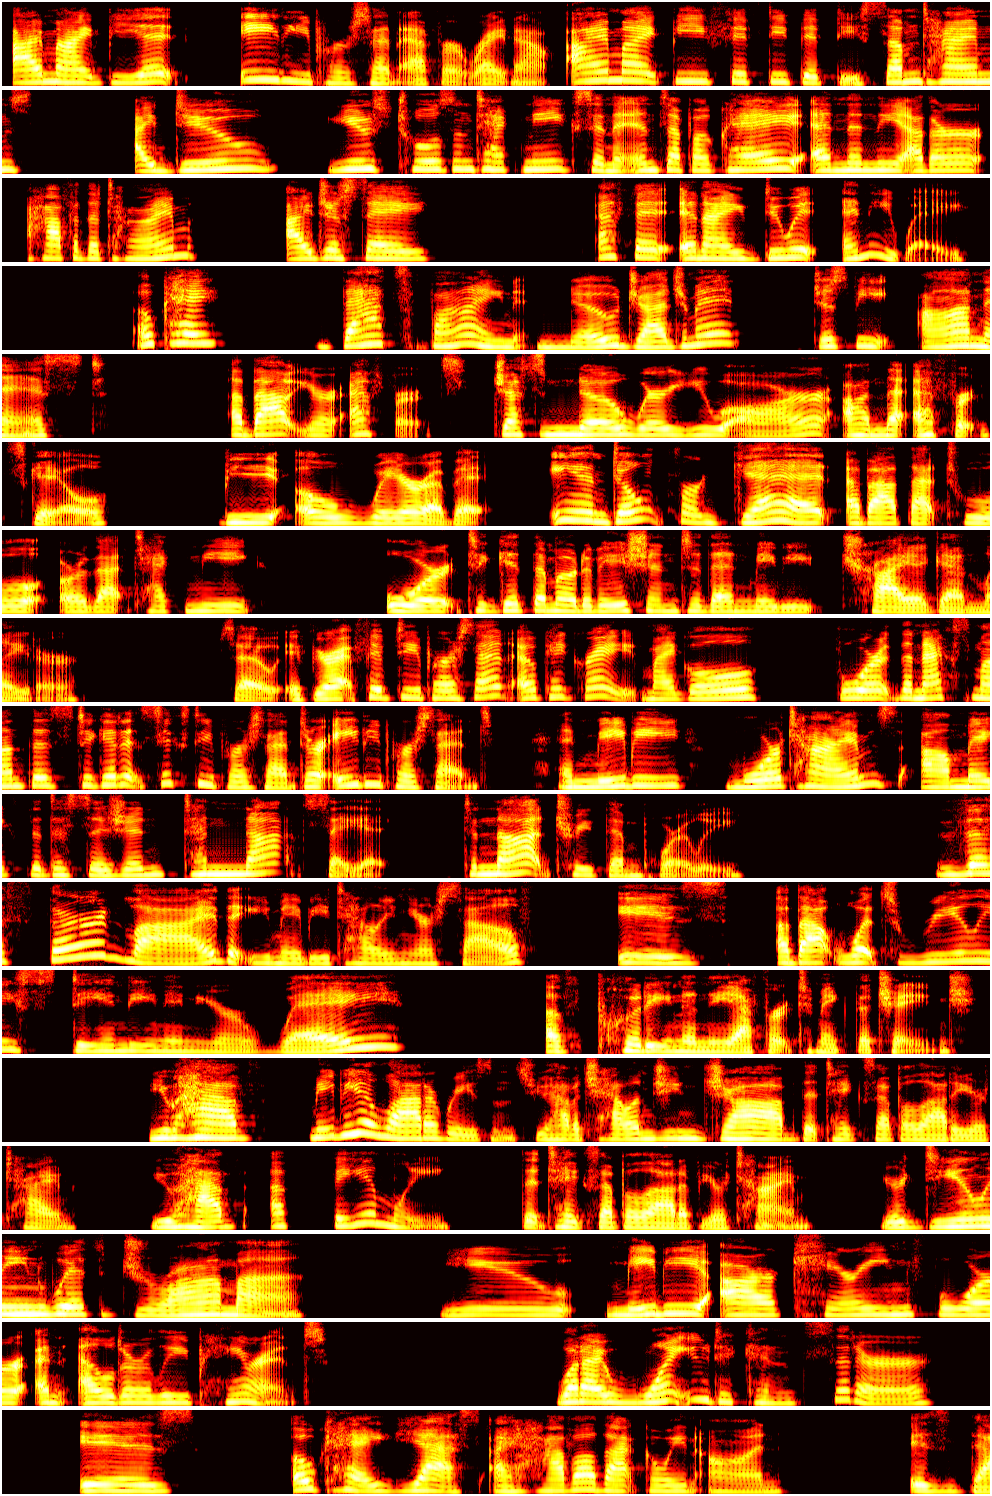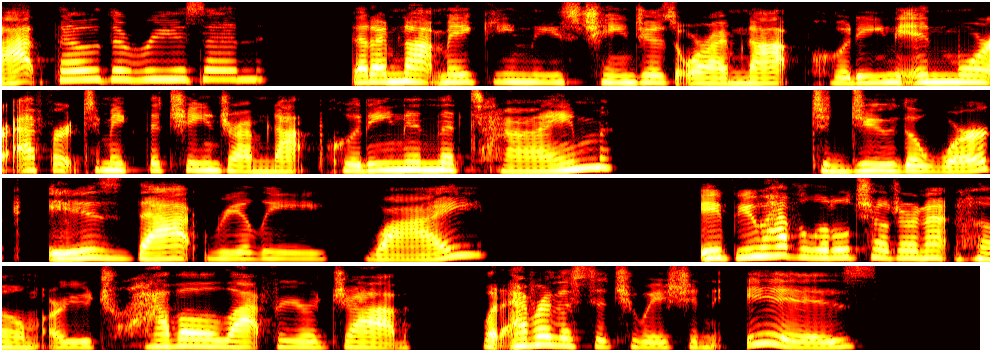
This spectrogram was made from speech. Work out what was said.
I might be at 80% effort right now. I might be 50 50. Sometimes I do use tools and techniques and it ends up okay. And then the other half of the time, I just say, F it and I do it anyway. Okay. That's fine. No judgment. Just be honest about your efforts. Just know where you are on the effort scale be aware of it. And don't forget about that tool or that technique or to get the motivation to then maybe try again later. So if you're at 50%, okay, great. My goal for the next month is to get it 60% or 80%. And maybe more times I'll make the decision to not say it, to not treat them poorly. The third lie that you may be telling yourself is about what's really standing in your way of putting in the effort to make the change. You have maybe a lot of reasons. You have a challenging job that takes up a lot of your time. You have a family that takes up a lot of your time. You're dealing with drama. You maybe are caring for an elderly parent. What I want you to consider is, okay, yes, I have all that going on. Is that though the reason that I'm not making these changes or I'm not putting in more effort to make the change or I'm not putting in the time to do the work? Is that really why? If you have little children at home or you travel a lot for your job, whatever the situation is,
